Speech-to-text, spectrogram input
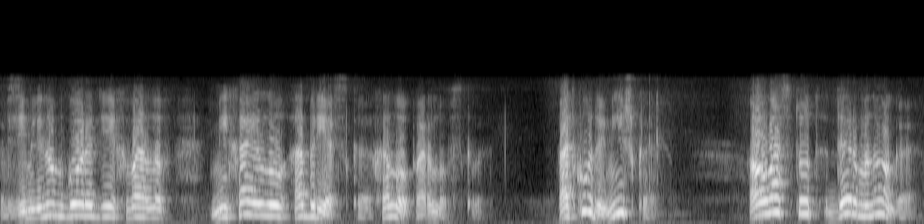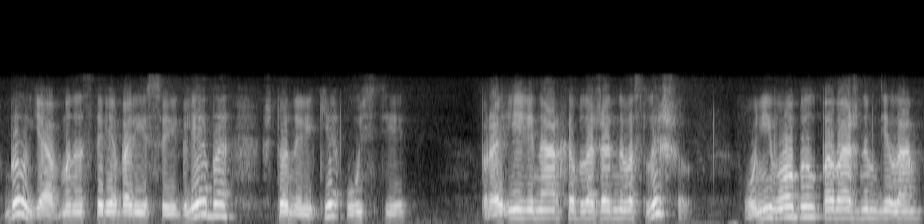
в земляном городе Хвалов, Михаилу Обрезка, холопа Орловского. Откуда, Мишка? А у вас тут дыр много. Был я в монастыре Бориса и Глеба, что на реке Устье. Про Иринарха блаженного слышал? У него был по важным делам.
